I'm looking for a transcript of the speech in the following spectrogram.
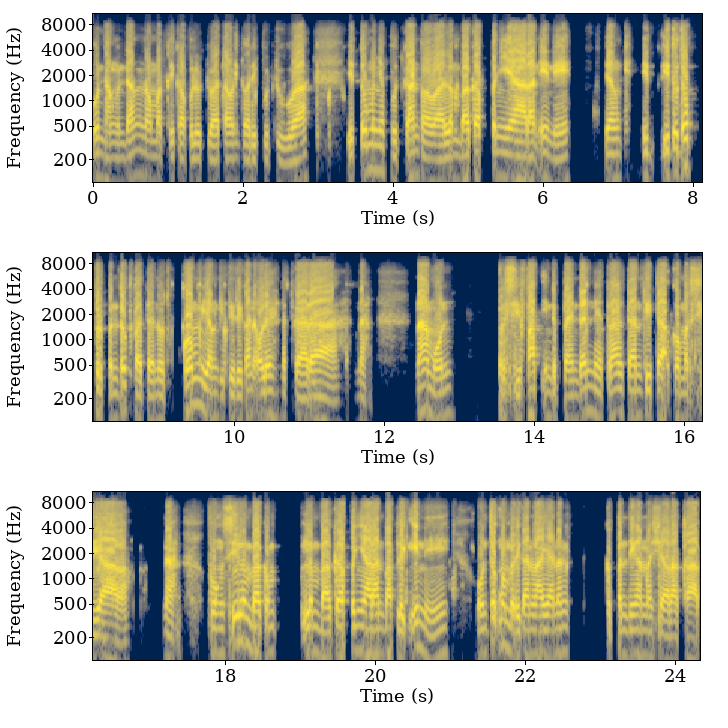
Undang-Undang Nomor 32 Tahun 2002 itu menyebutkan bahwa lembaga penyiaran ini yang it- itu tuh berbentuk badan hukum yang didirikan oleh negara. Nah, namun bersifat independen, netral dan tidak komersial. Nah, fungsi lembaga lembaga penyiaran publik ini untuk memberikan layanan kepentingan masyarakat.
